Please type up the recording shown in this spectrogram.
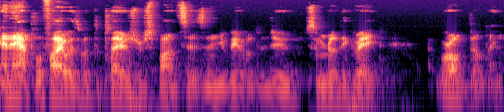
and amplify with what the player's response is, and you'll be able to do some really great world building.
